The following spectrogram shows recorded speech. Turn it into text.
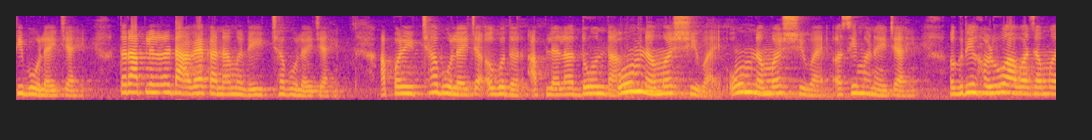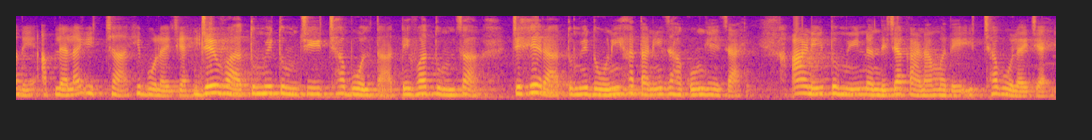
ती बोलायची आहे. तर आपल्याला डाव्या कानामध्ये इच्छा बोलायची आहे. आपण इच्छा बोलायच्या अगोदर आपल्याला दोनदा ओम नमः शिवाय ओम नमः शिवाय असे म्हणायचे आहे. अगदी हळू आवाजामध्ये आपल्याला इच्छा ही बोलायची आहे. जेव्हा तुम्ही तुमची इच्छा बोलता तेव्हा तुमचा चेहरा तुम्ही दोन्ही हातांनी झाकून घ्यायचा आहे आणि तुम्ही नंदीच्या कानामध्ये इच्छा बोलायची आहे.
